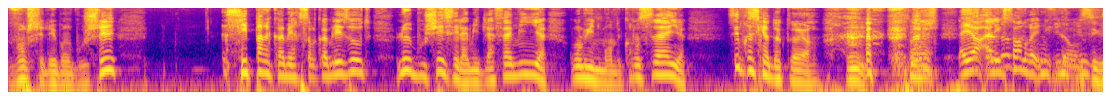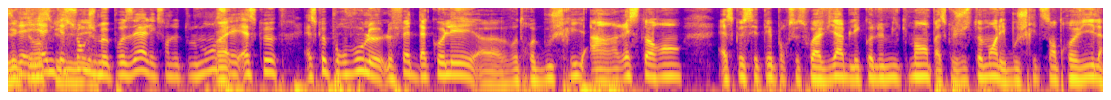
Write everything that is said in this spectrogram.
vont chez les bons bouchers, c'est pas un commerçant comme les autres. Le boucher, c'est l'ami de la famille. On lui demande conseil. C'est presque un docteur. D'ailleurs, C'est un Alexandre, il y a- une que question que je me posais, Alexandre de Toulmont, Ouais. c'est est-ce que, est-ce que pour vous, le, le fait d'accoler euh, votre boucherie à un restaurant, est-ce que c'était pour que ce soit viable économiquement? Parce que justement, les boucheries de centre-ville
